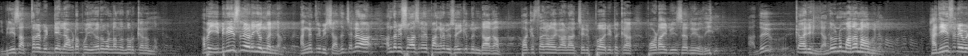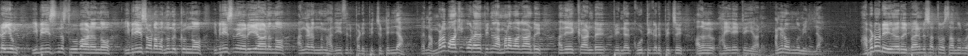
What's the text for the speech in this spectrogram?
ഇബിലീസ് അത്ര വിഡ്ഢിയല്ല അവിടെ പോയി ഏറുകൊള്ളാൻ നിന്നു കൊടുക്കാനൊന്നും അപ്പോൾ ഇബിലീസിനെ എറിയൊന്നുമല്ല. അങ്ങനത്തെ ഒരു വിശ്വാസം ചില അന്ധവിശ്വാസികൾ ഇപ്പം അങ്ങനെ വിശ്വസിക്കുന്നുണ്ടാകാം. പാകിസ്ഥാനികളെ കാണാൻ ചെരുപ്പ് ആയിട്ടൊക്കെ പോടാ ഇബിലീസ് എന്ന് എറിയും. അത് കാര്യമില്ല. അതുകൊണ്ട് മതമാവില്ല ഹദീസിലെവിടെയും ഇബിലീസിന്റെ സ്തൂപാണെന്നോ ഇബിലീസ് അവിടെ വന്നു നിൽക്കുന്നോ ഇബിലീസിനെ എറിയാണെന്നോ അങ്ങനെയൊന്നും ഹദീസിൽ പഠിപ്പിച്ചിട്ടില്ല. നമ്മളെ ബാക്കി കുറേ പിന്നെ നമ്മളെ വകാണ്ട് അതേക്കാണ്ട് പിന്നെ കൂട്ടിക്കടിപ്പിച്ച് അത് ഹൈലൈറ്റ് ചെയ്യാണ് അങ്ങനെ ഒന്നുമില്ല. അവിടെ ഒരു ഏറ് ഇബ്രാഹിം സത്തു വസ്താൻ നിർവ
